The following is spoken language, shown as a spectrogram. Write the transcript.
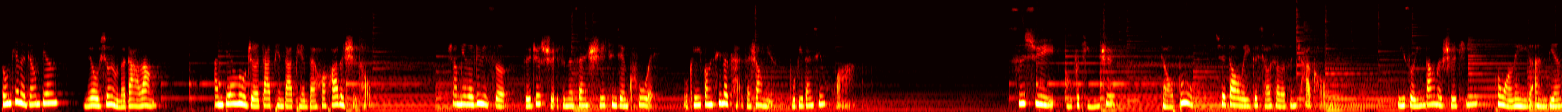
冬天的江边没有汹涌的大浪，岸边露着大片大片白花花的石头，上面的绿色随着水分的散失渐渐枯萎。我可以放心的踩在上面，不必担心滑。思绪仿佛停滞，脚步却到了一个小小的分岔口，理所应当的石梯通往另一个岸边。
